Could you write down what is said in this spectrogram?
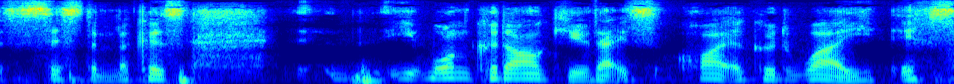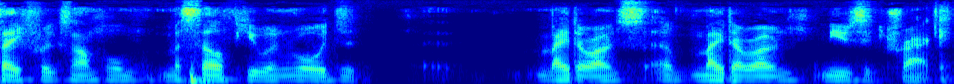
system, because one could argue that it's quite a good way. If, say, for example, myself, you, and Roy made our own uh, made our own music track.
